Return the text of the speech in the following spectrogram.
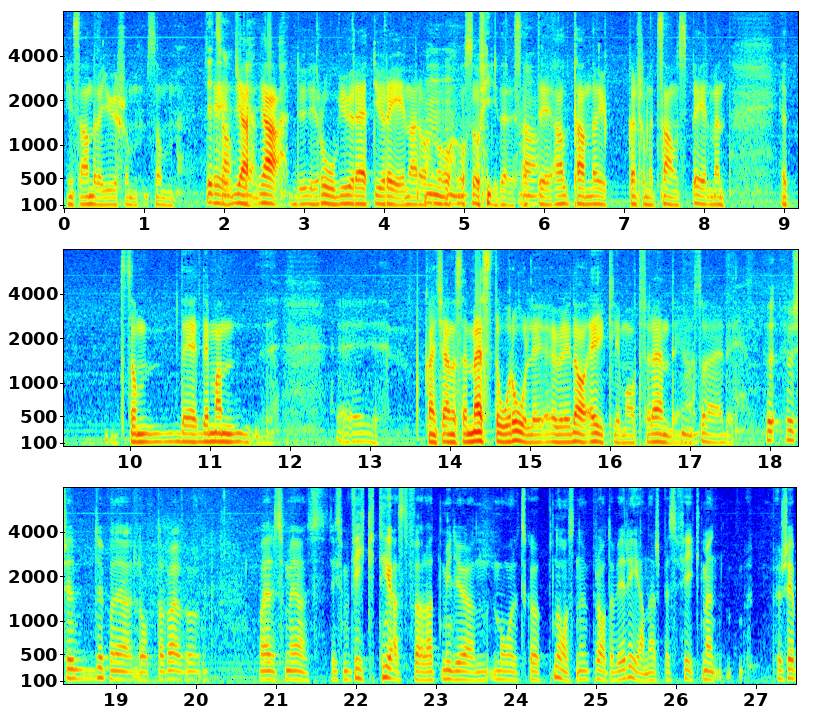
finns andra djur som, som det är ett. Ja, ja du, rovdjur äter ju renar och, mm. och, och, så vidare. Så ja. det, allt handlar ju kanske om ett samspel. Men ett, som det, det man eh, kan känna sig mest orolig över idag är klimatförändringar. Mm. Så är det. Hur, hur, ser du på det Lotta? Vad, vad, är det som är liksom viktigast för att miljömålet ska uppnås? Nu pratar vi renar specifikt, men hur ser,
